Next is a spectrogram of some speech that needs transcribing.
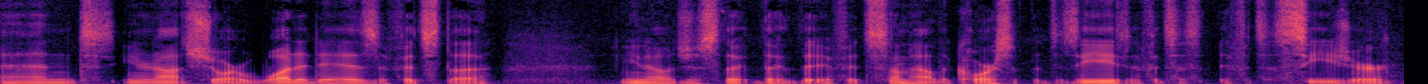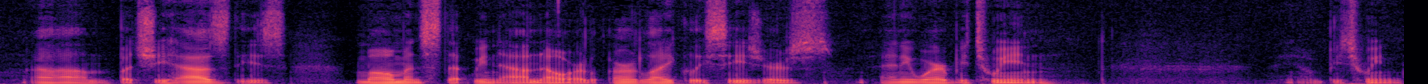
and you're not sure what it is. If it's the, you know, just the, the, the if it's somehow the course of the disease, if it's a, if it's a seizure. Um, but she has these moments that we now know are, are likely seizures, anywhere between, you know, between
